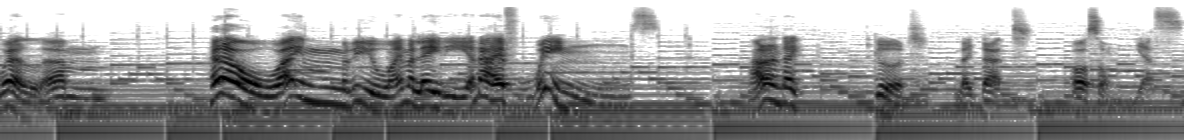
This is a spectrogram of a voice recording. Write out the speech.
Well, um... Hello, I'm Ryu, I'm a lady, and I have wings! Aren't I good? Like that. Awesome, yes.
